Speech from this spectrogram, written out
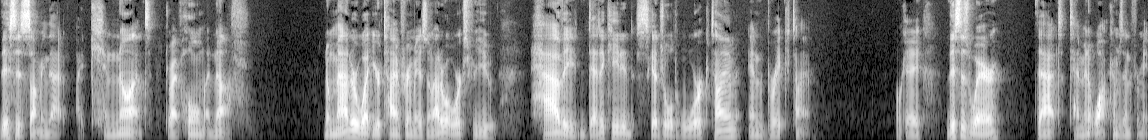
This is something that I cannot drive home enough. No matter what your time frame is, no matter what works for you, have a dedicated scheduled work time and break time. Okay? This is where that 10 minute walk comes in for me.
